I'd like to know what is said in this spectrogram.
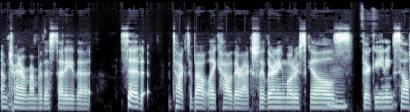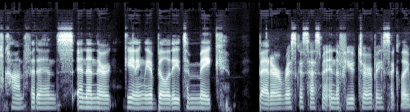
am trying to remember the study that said talked about like how they're actually learning motor skills, mm. they're gaining self confidence, and then they're gaining the ability to make better risk assessment in the future, basically.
